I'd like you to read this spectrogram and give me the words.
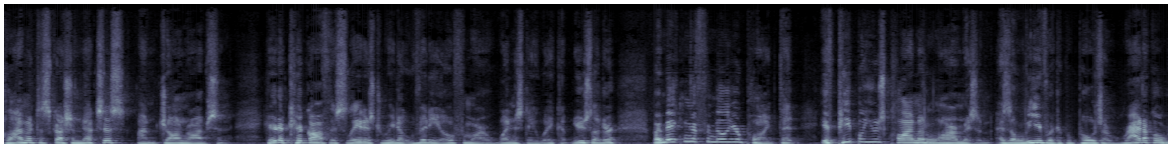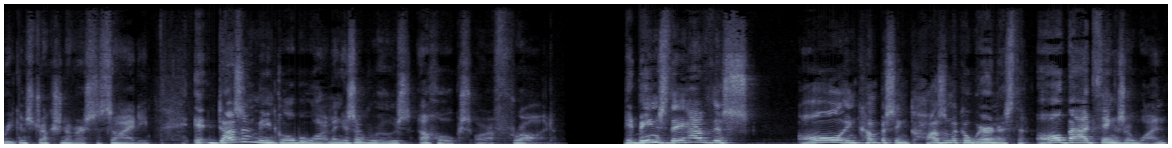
Climate Discussion Nexus, I'm John Robson, here to kick off this latest readout video from our Wednesday Wake Up newsletter by making a familiar point that if people use climate alarmism as a lever to propose a radical reconstruction of our society, it doesn't mean global warming is a ruse, a hoax, or a fraud. It means they have this all encompassing cosmic awareness that all bad things are one,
